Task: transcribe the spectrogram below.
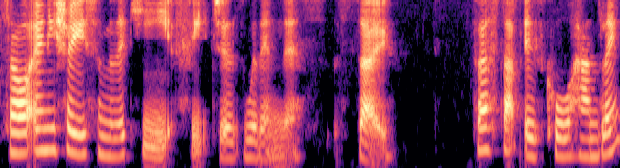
So I'll only show you some of the key features within this. So first up is call handling.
